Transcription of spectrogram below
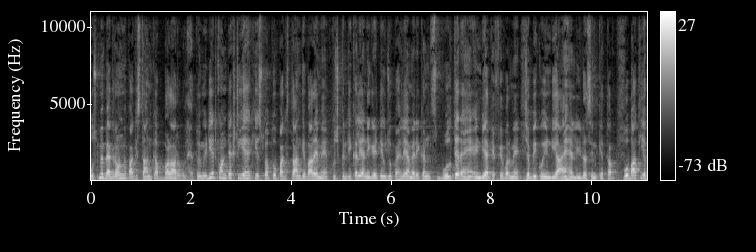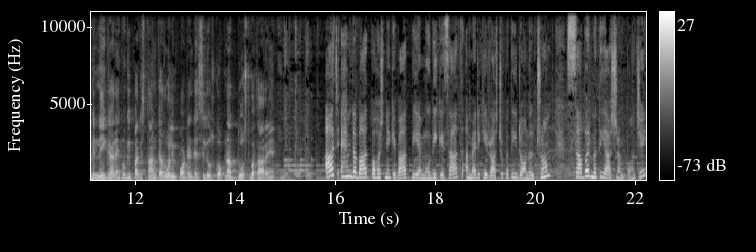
उसमें बैकग्राउंड में पाकिस्तान का बड़ा रोल है। तो इमीडिएट कॉन्टेक्स्ट ये है कि इस वक्त वो पाकिस्तान के बारे में कुछ क्रिटिकल या निगेटिव जो पहले अमेरिकन बोलते रहे हैं इंडिया के फेवर में, जब भी कोई इंडिया आए हैं लीडर्स इनके तब, वो बात ये अभी नहीं कह रहे हैं क्योंकि पाकिस्तान का रोल इंपॉर्टेंट है, इसलिए उसको अपना दोस्त बता रहे हैं। आज अहमदाबाद पहुँचने के बाद पीएम मोदी के साथ अमेरिकी राष्ट्रपति डोनाल्ड ट्रंप साबरमती आश्रम पहुँचे,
